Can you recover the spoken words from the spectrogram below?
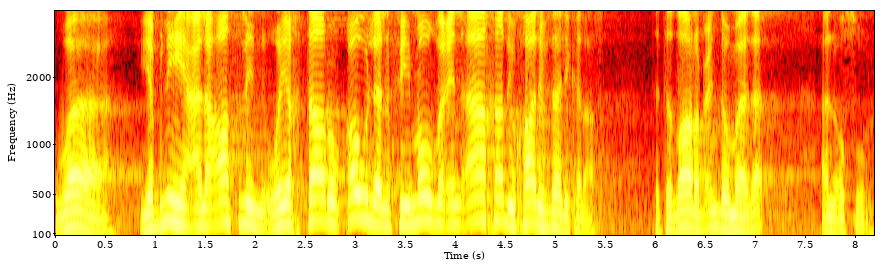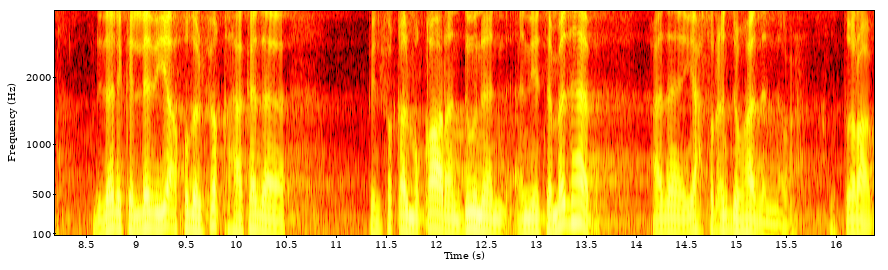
ويبنيه على أصل ويختار قولا في موضع آخر يخالف ذلك الأصل. تتضارب عنده ماذا؟ الأصول. لذلك الذي يأخذ الفقه هكذا في الفقه المقارن دون أن يتمذهب هذا يحصل عنده هذا النوع اضطراب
